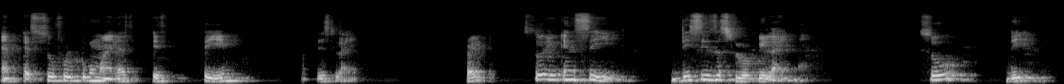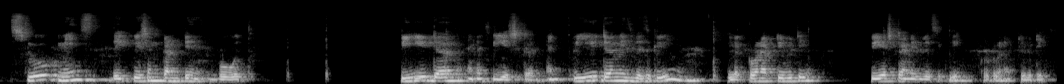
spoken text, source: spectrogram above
and SO42 minus is same on this line right? So you can see this is a slopy line. So the slope means the equation contains both PE term and a pH term. And PE term is basically electron activity pH term is basically proton activity.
